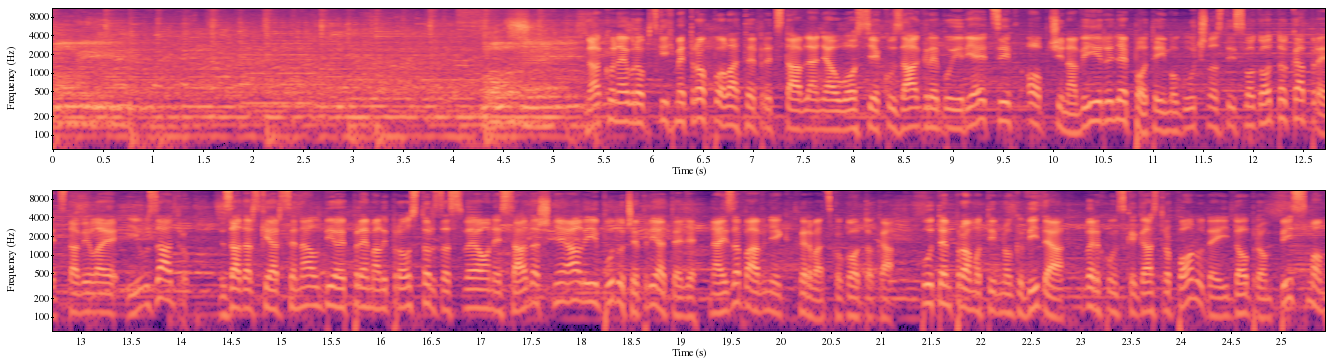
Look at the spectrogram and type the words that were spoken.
moji. Nakon europskih metropola te predstavljanja u Osijeku, Zagrebu i Rijeci, općina Vir ljepote i mogućnosti svog otoka predstavila je i u Zadru. Zadarski arsenal bio je premali prostor za sve one sadašnje, ali i buduće prijatelje najzabavnijeg hrvatskog otoka. Putem promotivnog videa, vrhunske gastroponude i dobrom pismom,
